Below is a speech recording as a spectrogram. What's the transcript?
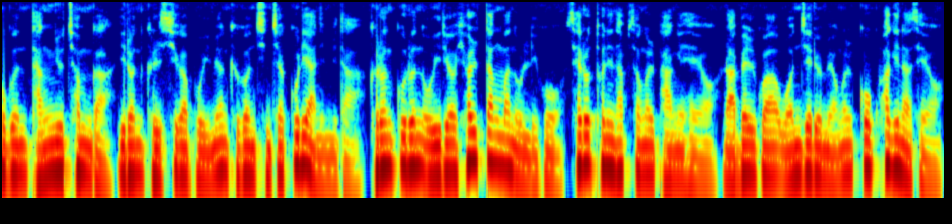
혹은 당류 첨가 이런 글씨가 보이면 그건 진짜 꿀이 아닙니다. 그런 꿀은 오히려 혈당만 올리고 세로토닌 합성을 방해해요. 라벨과 원재료명을 꼭 확인하세요.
